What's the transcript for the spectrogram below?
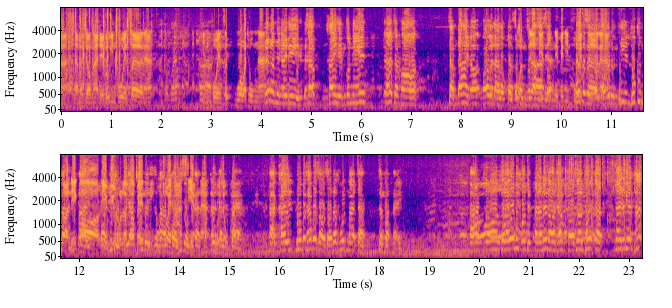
อะท่านผู้ชมนะเดี๋ยวดูอินฟลูเอนเซอร์นะอินฟลูเอนเซอร์บัวปทุมนะแนะนำยังไงดีนะครับ ใครเห็นคนนี้น่าจะพอจำได้เนาะว่าเวลาเราเปิดประชุมส่วนเสื้อสีส้มเนี่ยเป็นอินฟลูเอนเซอร์นะาจะเป็นสสคนหนึ่งที่ลุกขึ้นมาตอนนี้ก็รีวิวแล้วก็เป็นผู้ช่วยหาเสียงนะเพื่อการเปลี่ยนแปลงอะ ใครรู้ไหมครับว่าสสนัทวุฒิมาจากจังหวัดไหนอ่างทองแสดงว่ามีคนติดตามแน่นอนครับ ขอเชิญพบกับนายทะเบียนพัก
